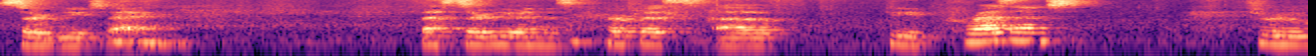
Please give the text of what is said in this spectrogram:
serve you today. Best serve you in this purpose of be present through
